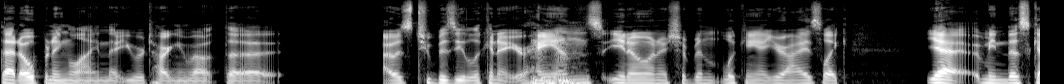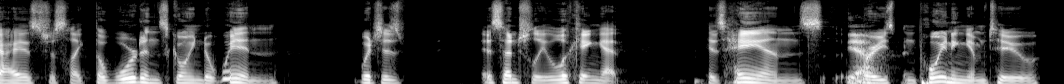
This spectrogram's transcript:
that opening line that you were talking about the I was too busy looking at your Mhm. hands, you know, and I should have been looking at your eyes like yeah, I mean this guy is just like the warden's going to win, which is essentially looking at his hands Yeah. where he's been pointing him to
